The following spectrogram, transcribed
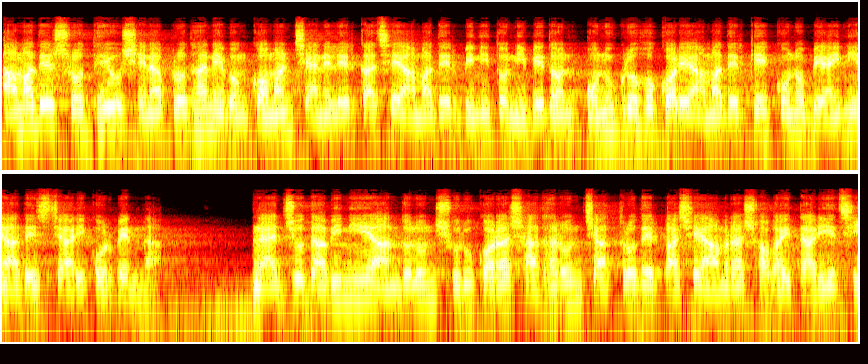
আমাদের শ্রদ্ধেয় সেনাপ্রধান এবং কমান্ড চ্যানেলের কাছে আমাদের বিনীত নিবেদন, অনুগ্রহ করে আমাদেরকে কোনো বেআইনি আদেশ জারি করবেন না। ন্যায্য দাবি নিয়ে আন্দোলন শুরু করা সাধারণ ছাত্রদের পাশে আমরা সবাই দাঁড়িয়েছি,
